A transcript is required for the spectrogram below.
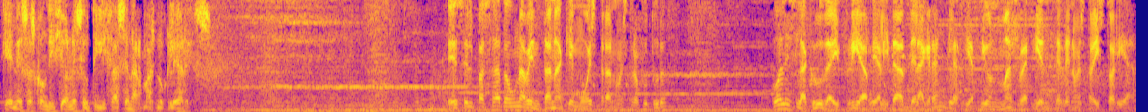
que en esas condiciones se utilizasen armas nucleares. ¿Es el pasado una ventana que muestra nuestro futuro? ¿Cuál es la cruda y fría realidad de la gran glaciación más reciente de nuestra historia?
